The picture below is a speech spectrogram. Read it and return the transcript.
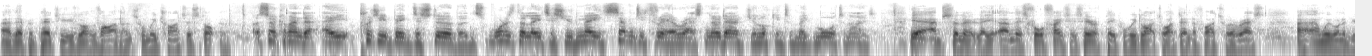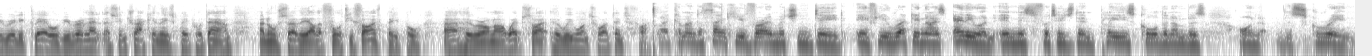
uh, they're prepared to use a lot of violence when we try to stop them. So, Commander, a pretty big disturbance. What is the latest? You've made 73 arrests. No doubt you're looking to make more tonight. Yeah, absolutely. Um, there's four faces here of people we'd like to identify to arrest. Uh, and we want to be really clear, we'll be relentless in tracking these people down. And also the other 45 people uh, who are on our website who we want to identify. Uh, Commander, thank you very much indeed. If you recognise anyone in this footage, then please call the numbers on the screen.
